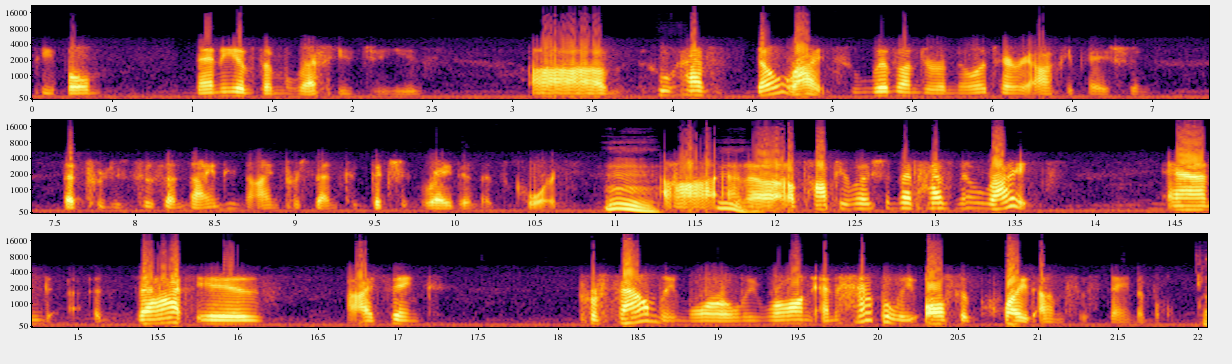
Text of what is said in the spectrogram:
people, many of them refugees, um, who have no rights, who live under a military occupation that produces a 99% conviction rate in its courts, Mm. uh, Hmm. and a, a population that has no rights. And that is, I think, profoundly morally wrong and happily also quite unsustainable. So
